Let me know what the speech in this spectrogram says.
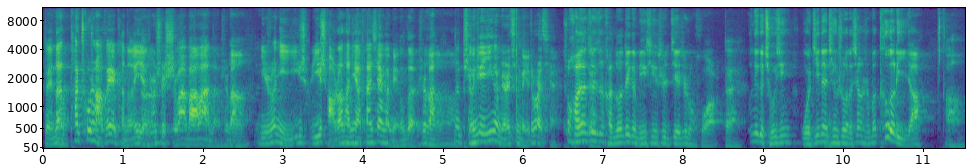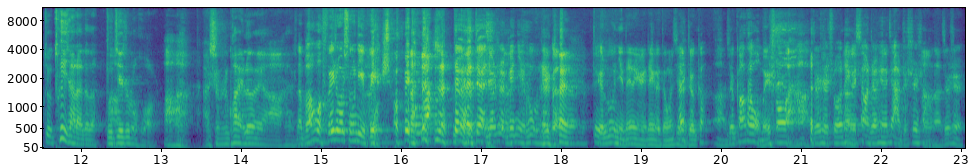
对，那他出场费可能也就是十万八万的，是吧啊？你说你一一场让他念三千个名字，是啊吧啊？那平均一个名儿其实没多少钱。说好像就是很多这个明星是接这种活儿。对那个球星，我今天听说的，像什么特里呀，啊，就退下来了的，都接这种活儿啊啊，生日快乐呀，那包括非洲兄弟不也是会吗？对对，就是给你录那个，对，录你那个那个东西，就刚啊，就刚才我没说完啊，就是说那个象征性价值是啥呢？就是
